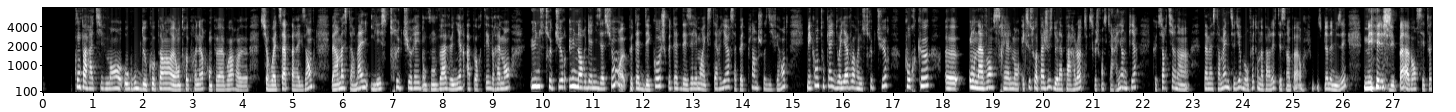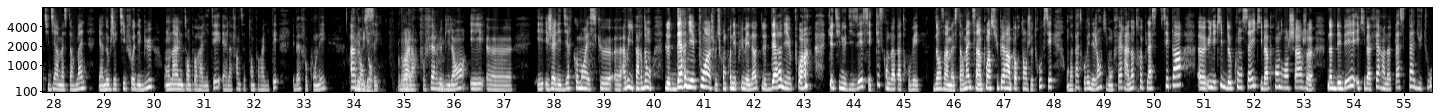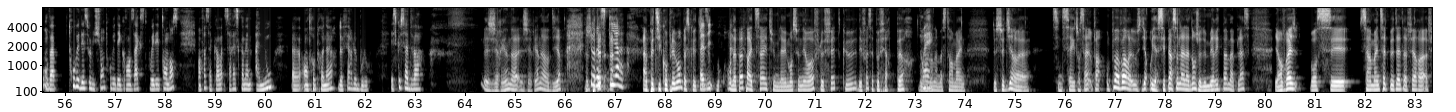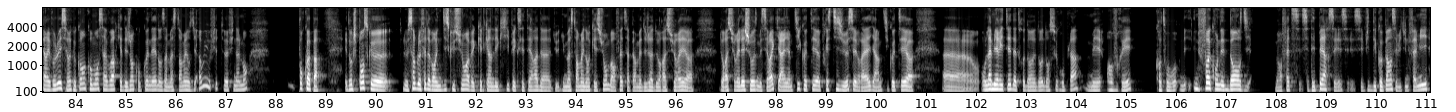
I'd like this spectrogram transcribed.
comparativement au groupe de copains euh, entrepreneurs qu'on peut avoir euh, sur WhatsApp par exemple, ben, un mastermind, il est structuré. Donc on va venir apporter vraiment une structure, une organisation, euh, peut-être des coachs, peut-être des éléments extérieurs, ça peut être plein de choses différentes, mais qu'en tout cas, il doit y avoir une structure pour que euh, on avance réellement et que ce soit pas juste de la parlotte, parce que je pense qu'il n'y a rien de pire que de sortir d'un mastermind et de se dire, bon, en fait, on a parlé, c'était sympa, je me suis bien amusée, mais j'ai pas avancé. Toi, tu dis un mastermind, il y a un objectif au début, on a une temporalité, et à la fin de cette temporalité, il eh ben, faut qu'on ait avancé. Voilà, il faut faire le mmh. bilan et... Euh, et, j'allais dire comment est-ce que euh, ah oui pardon le dernier point je ne comprenais plus mes notes le dernier point que tu nous disais c'est qu'est-ce qu'on ne va pas trouver dans un mastermind? C'est un point super important je trouve c'est on va pas trouver des gens qui vont faire à notre place. C'est pas euh, une équipe de conseil qui va prendre en charge euh, notre bébé et qui va faire à notre place pas du tout. On va trouver des solutions trouver des grands axes trouver des tendances. Mais enfin ça, ça reste quand même à nous entrepreneurs de faire le boulot. Est-ce que ça te va? J'ai rien à, j'ai rien à redire. Je respire. Un, petit complément parce que on n'a pas parlé de ça et tu me l'avais mentionné en off, le fait que des fois ça peut faire peur de rejoindre un mastermind, de se dire euh, c'est une secte, enfin on peut avoir euh, se dire oh il y a ces personnes-là là-dedans, je ne mérite pas ma place. Et en vrai, bon c'est c'est un mindset peut-être à faire à faire évoluer. C'est vrai que quand on commence à voir qu'il y a des gens qu'on connaît dans un mastermind, on se dit ah oui au fait euh, finalement pourquoi pas. Et donc je pense que le simple fait d'avoir une discussion avec quelqu'un de l'équipe, etc., du, mastermind en question, bah, en fait, ça permet déjà de rassurer, euh, de rassurer les choses. Mais c'est vrai qu'il y, a un petit côté euh, prestigieux, c'est vrai. Il y a un petit côté, euh, on l'a mérité d'être dans, ce groupe-là. Mais en vrai, quand on, une fois qu'on est dedans, on se dit, mais en fait, c'est des pères, c'est vite des copains, c'est vite une famille.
